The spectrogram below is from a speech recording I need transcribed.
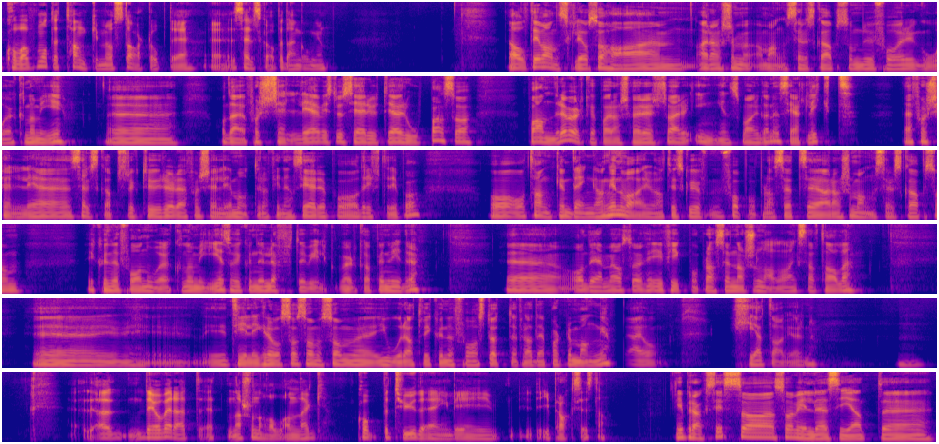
Hva var på en måte tanken med å starte opp det eh, selskapet den gangen? Det er alltid vanskelig å ha um, arrangementsselskap som du får god økonomi i. Uh, og det er jo forskjellige Hvis du ser ut i Europa, så på andre worldcuparrangører så er det ingen som er organisert likt. Det er forskjellige selskapsstrukturer, det er forskjellige måter å finansiere på og drifte de på. Og, og, tanken den gangen var jo at vi skulle få på plass et arrangementsselskap som vi kunne få noe økonomi i, så vi kunne løfte worldcupen videre. Uh, og det med at vi fikk på plass en nasjonalanleggsavtale Eh, tidligere også, som, som, gjorde at vi kunne få støtte fra departementet. Det er jo helt avgjørende. Mm. Det å være et, et nasjonalanlegg, hva betyr det egentlig i, i praksis? da? I praksis så, så vil det si at uh,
